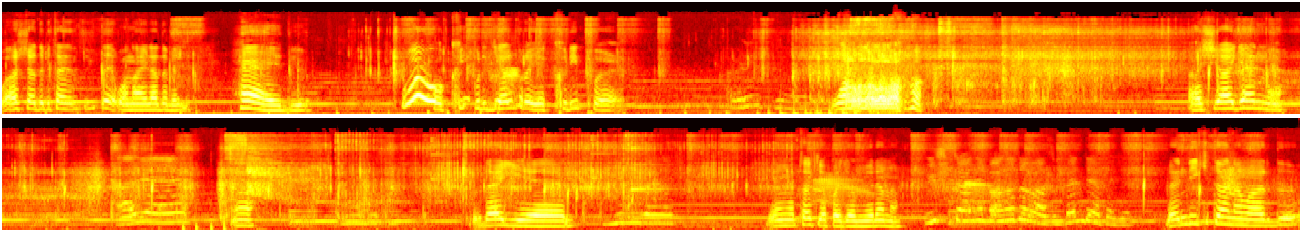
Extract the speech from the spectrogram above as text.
bu aşağıda bir tanesi de onayladı beni. He diyor. Wow, Creeper gel buraya Creeper. Wow. Aşağı gelme. Hadi. Ha. Buradayım. Ben yatak yapacağım veremem. Üç tane bana da lazım. Ben de yapacağım. Bende iki tane vardı.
